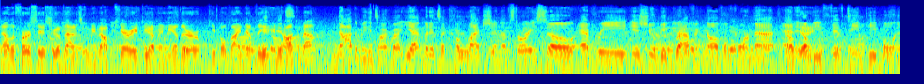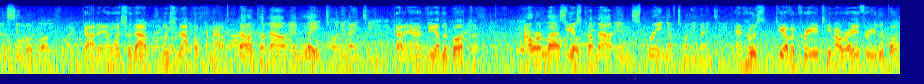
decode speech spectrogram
Now, the first issue of that is going to be about Carrie. Do you have any other people lined up that you can It's talk about? Not that we can talk about yet, but it's a collection of stories. So every issue will be graphic novel format, and Okay. it'll be 15 people in a single book. Got it. And when should that when should that book come out? That'll come out in late 2019. Got it. And the other book? Powerless Yes. will come out in spring of 2019. And who's? Do you have a creative team already for either book?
